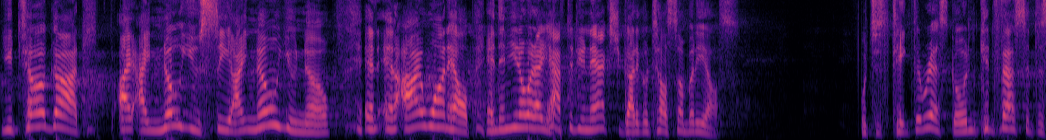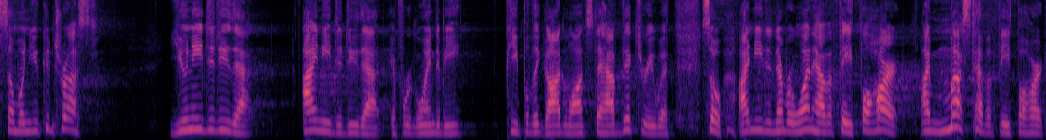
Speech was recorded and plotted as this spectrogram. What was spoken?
You tell God, I, I know you see, I know you know, and, and I want help. And then you know what I have to do next? You got to go tell somebody else, which is take the risk. Go and confess it to someone you can trust. You need to do that. I need to do that if we're going to be people that God wants to have victory with. So I need to, number one, have a faithful heart. I must have a faithful heart.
